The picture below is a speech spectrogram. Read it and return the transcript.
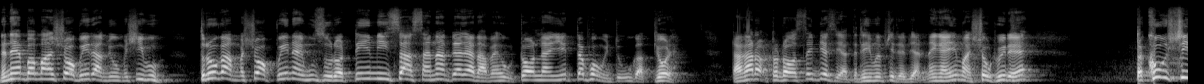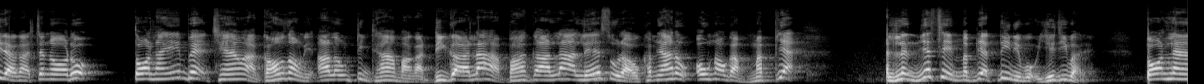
နည်းနည်းပါးပါးရှော့ပေးတာမျိုးမရှိဘူးသူတို့ကမရှော့ပေးနိုင်ဘူးဆိုတော့တင်းပြီးစဆန္ဒပြကြတာပဲဟုတော်လန်ရေးတပ်ဖွဲ့ဝင်တူကပြောတယ်ဒါကတော့တော်တော်စိတ်ပျက်စရာသတင်းမဖြစ်တယ်ဗျနိုင်ငံရေးမှာရှုပ်ထွေးတယ်တခုရှိတာကကျွန်တော်တို့တော်လှန်ရေးဘက်ချမ်းကခေါင်းဆောင်တွေအားလုံးတိထားမှာကဒီကာလဟာဘာကာလလဲဆိုတာကိုခမည်းတော်အုံနောက်ကမပြတ်အလက်မျက်စိမပြတ်သိနေဖို့အရေးကြီးပါတယ်တော်လှန်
